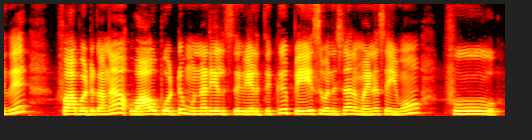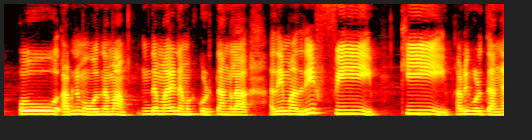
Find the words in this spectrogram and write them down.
இது ஃபா போட்டிருக்காங்க. வாவ் போட்டு முன்னாடி எழுத்து எழுத்துக்கு பேசு வந்துச்சுன்னா நம்ம என்ன செய்வோம்? ஃபூ ஓ அப்படின்னு நம்ம ஓதுனோமா? இந்த மாதிரி நமக்கு கொடுத்தாங்களா? அதே மாதிரி ஃபீ கீ அப்படின்னு கொடுத்தாங்க.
